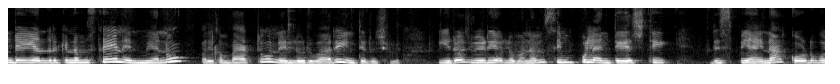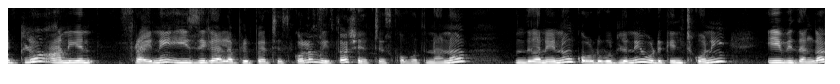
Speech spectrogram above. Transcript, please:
అండి అందరికీ నమస్తే. నేను మీ Anu. Welcome back to Nellore వారి ఇంటి రుచులు. ఈరోజు వీడియోలో మనం సింపుల్ అండ్ టేస్టీ రెసిపీ అయిన కోడిగుడ్లు ఆనియన్ ఫ్రైని ఈజీగా ఎలా ప్రిపేర్ చేసుకోవాలో మీతో షేర్ చేసుకోబోతున్నాను. ముందుగా నేను కోడిగుడ్లని ఉడికించుకొని ఈ విధంగా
